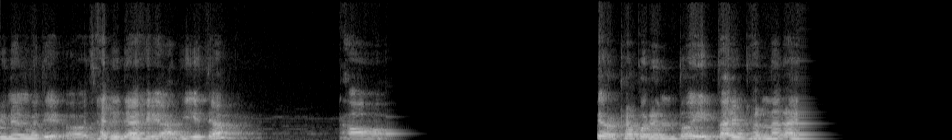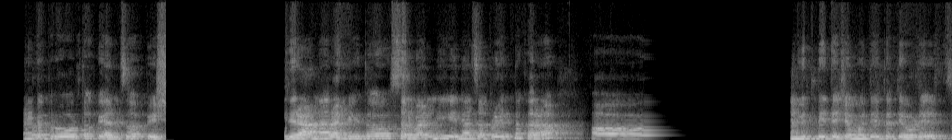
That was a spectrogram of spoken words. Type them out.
युनियनमध्ये झालेले आहे आणि येत्या अठरापर्यंत एक तारीख ठरणार आहे. प्रवर्तक यांचं पेश राहणार आहे. तर सर्वांनी येण्याचा प्रयत्न करा. सांगितले त्याच्यामध्ये तर तेवढेच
